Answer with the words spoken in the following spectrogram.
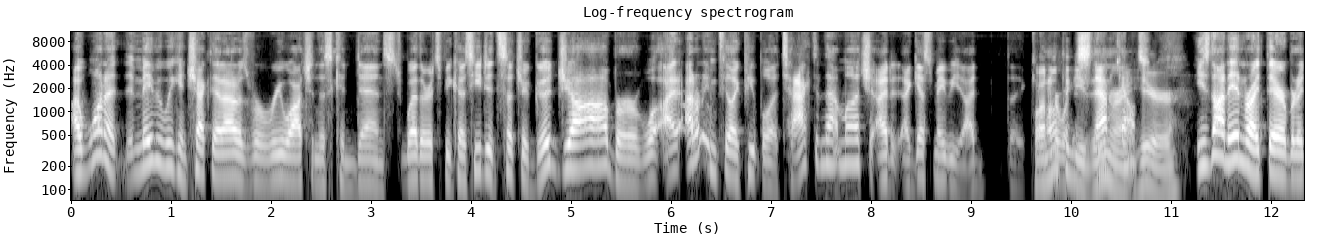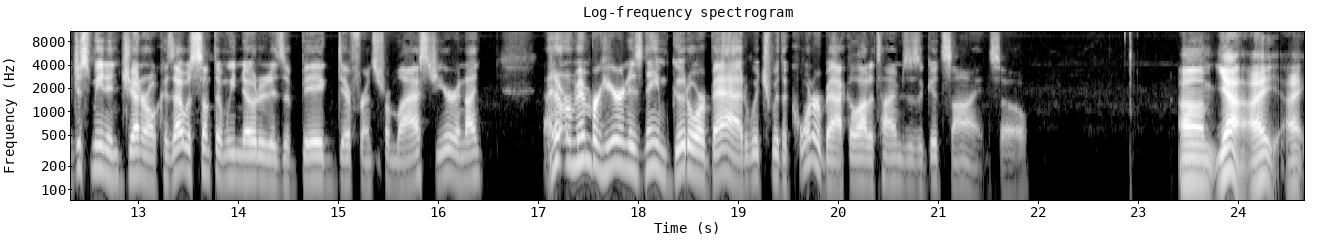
I want to maybe we can check that out as we're rewatching this condensed, whether it's because he did such a good job or well, I, I don't even feel like people attacked him that much. I, I guess maybe I. Like, well, I don't think he's in right counts. here. He's not in right there, but I just mean in general because that was something we noted as a big difference from last year, and I, I don't remember hearing his name good or bad, which with a cornerback a lot of times is a good sign. So, um, yeah, I, I,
